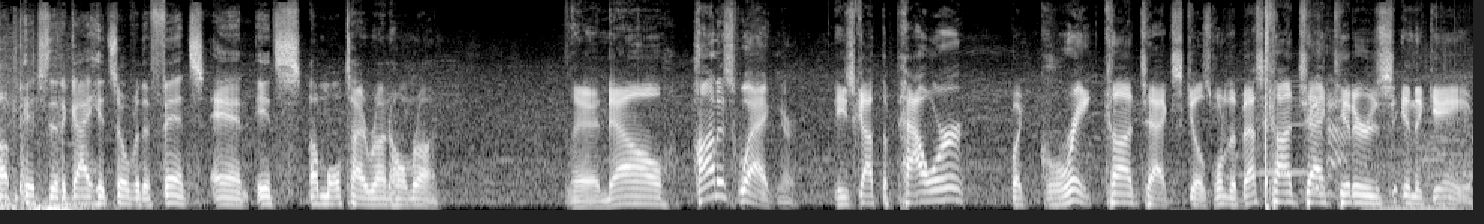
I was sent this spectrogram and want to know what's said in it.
a pitch that a guy hits over the fence and it's a multi-run home run. And now Honus Wagner. He's got the power, but great contact skills. One of the best contact hitters in the game.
